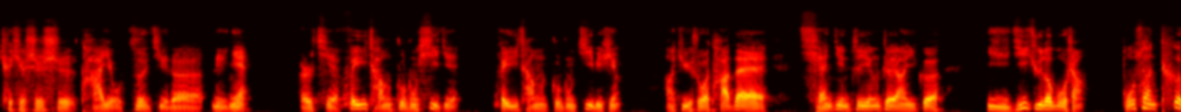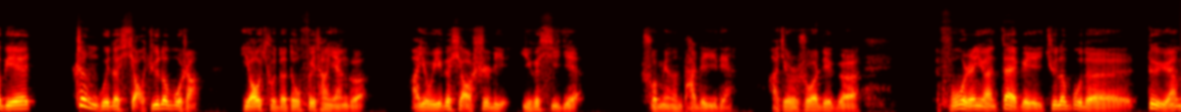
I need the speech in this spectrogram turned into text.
确确实实他有自己的理念，而且非常注重细节，非常注重纪律性啊。据说他在前进之鹰这样一个乙级俱乐部上，不算特别正规的小俱乐部上，要求的都非常严格啊。有一个小事例，一个细节，说明了他这一点啊，就是说这个。服务人员在给俱乐部的队员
